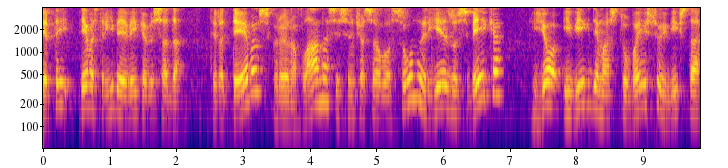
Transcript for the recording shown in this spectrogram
Ir tai tėvas trybėje veikia visada. Tai yra tėvas, kurio yra planas, jis siunčia savo sūnų ir Jėzus veikia jo įvykdymas tų vaisių įvyksta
